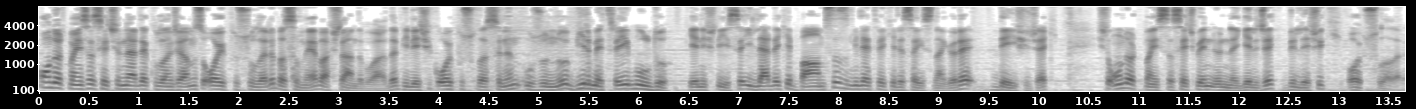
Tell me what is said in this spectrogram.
14 Mayıs'ta seçimlerde kullanacağımız oy pusuları basılmaya başlandı bu arada. Bileşik oy pusulasının uzunluğu 1 metreyi buldu. Genişliği ise illerdeki bağımsız milletvekili sayısına göre değişecek. İşte 14 Mayıs'ta seçmenin önüne gelecek birleşik oy pusulaları.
